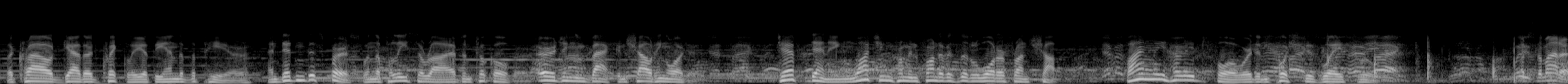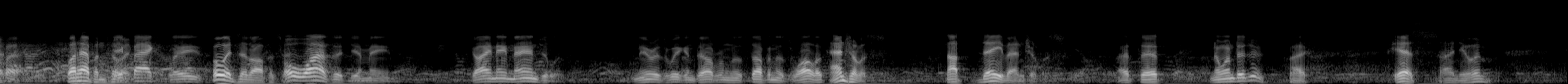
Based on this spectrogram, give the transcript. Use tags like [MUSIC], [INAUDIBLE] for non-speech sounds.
The crowd gathered quickly at the end of the pier and didn't disperse when the police arrived and took over, urging them back and shouting orders. Jeff Denning, watching from in front of his little waterfront shop, finally hurried forward and pushed his way through. What's the matter? What happened to Get it? back, please. Who is it, officer? Who was it, you mean? Guy named Angelus. Near as we can tell from the stuff in his wallet. Angelus. Not Dave Angelus. That's it. Know him, did you? I. Yes, I knew him.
